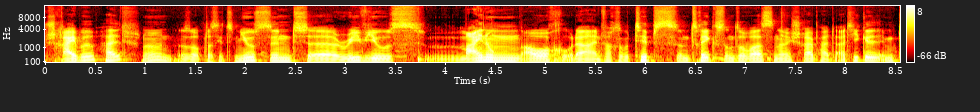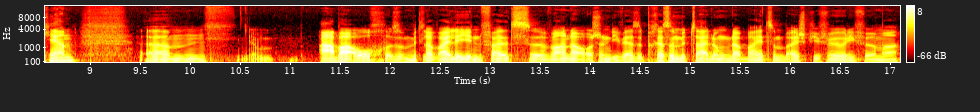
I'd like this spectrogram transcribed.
schreibe halt, ne? also ob das jetzt News sind, äh, Reviews, Meinungen auch oder einfach so Tipps und Tricks und sowas. Ne? Ich schreibe halt Artikel im Kern. Ähm, aber auch, also mittlerweile jedenfalls, äh, waren da auch schon diverse Pressemitteilungen dabei, zum Beispiel für die Firma.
